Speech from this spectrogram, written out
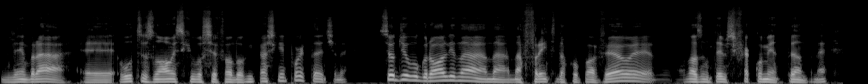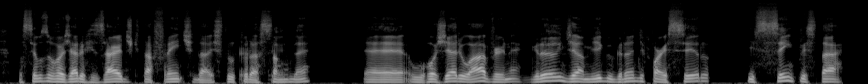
Lembrar é, outros nomes que você falou que eu acho que é importante, né? Seu Diego Grolli na, na, na, frente da Copavel, é, nós não temos que ficar comentando, né? Nós temos o Rogério Rizardi, que está à frente da estruturação, né? É, o Rogério Aver, né? Grande amigo, grande parceiro, que sempre está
